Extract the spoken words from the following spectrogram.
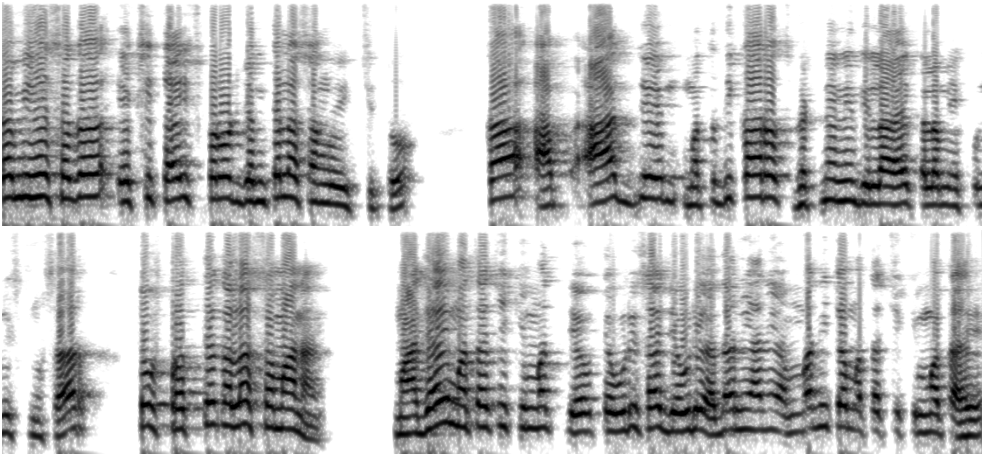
का मी हे सगळं एकशे चाळीस करोड जनतेला सांगू इच्छितो. का आप- आज जे मताधिकार घटनेने दिला आहे कलम एकोणीसनुसार तो प्रत्येकाला समान आहे. माझ्याही मताची किंमत तेवढीच आहे जेवढी अदानी आणि अंबानीच्या मताची किंमत आहे.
